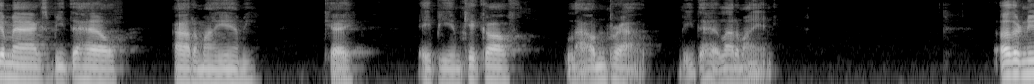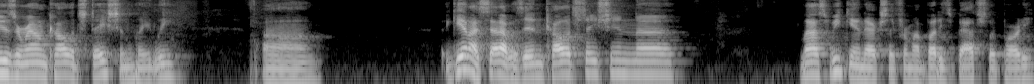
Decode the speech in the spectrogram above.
'em Ags beat the hell out of Miami. Okay. 8 p.m. kickoff, loud and proud. Beat the hell out of Miami. Other news around College Station lately. Um, again, I said I was in College Station uh, last weekend, actually, for my buddy's bachelor party.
